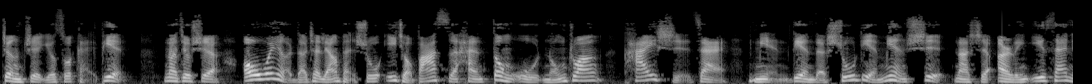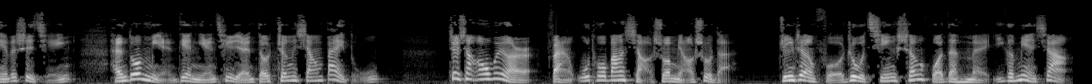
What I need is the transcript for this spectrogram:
政治有所改变。那就是欧威尔的这两本书《一九八四》和《动物农庄》开始在缅甸的书店面世，那是二零一三年的事情。很多缅甸年轻人都争相拜读。就像欧威尔反乌托邦小说描述的，军政府入侵生活的每一个面相，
